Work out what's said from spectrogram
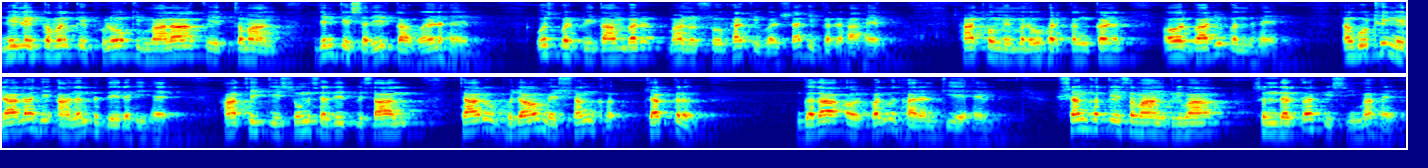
नीले कमल के फूलों की माला के समान जिनके शरीर का वर्ण है, उस पर पीताम्बर मानो शोभा की वर्षा ही कर रहा है। हाथों में मनोहर कंकण और बाजूबंद है। अंगूठी निराला ही आनंद दे रही है। हाथी की सुन सदित विशाल, चारों भुजाओं में शंख, चक्र, गदा और पद्म धारण किए हैं। शंख के समान ग्रीवा, सुंदरता की सीमा है।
